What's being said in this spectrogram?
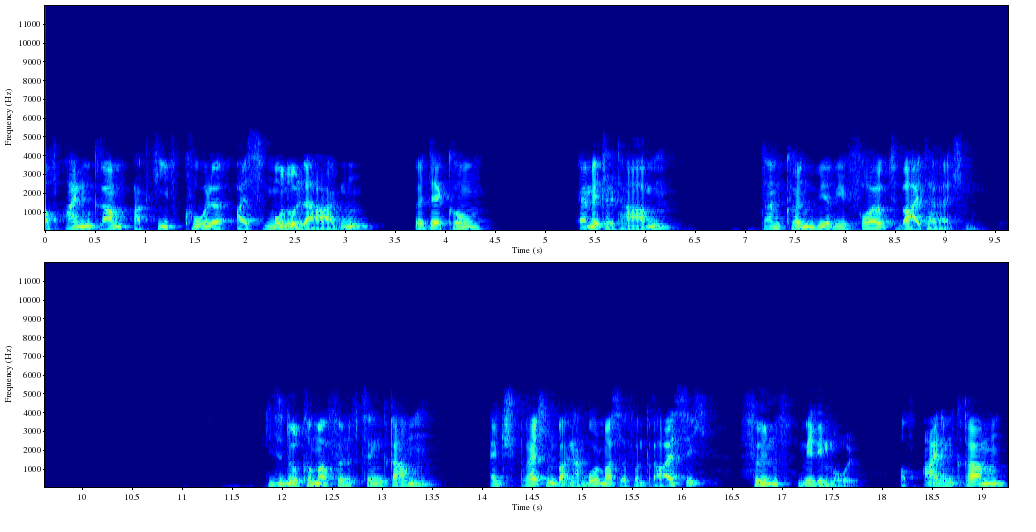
auf einem Gramm Aktivkohle als Monolagenbedeckung ermittelt haben, dann können wir wie folgt weiterrechnen. Diese 0,15 Gramm entsprechen bei einer Molmasse von 30 5 Millimol. Auf einem Gramm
